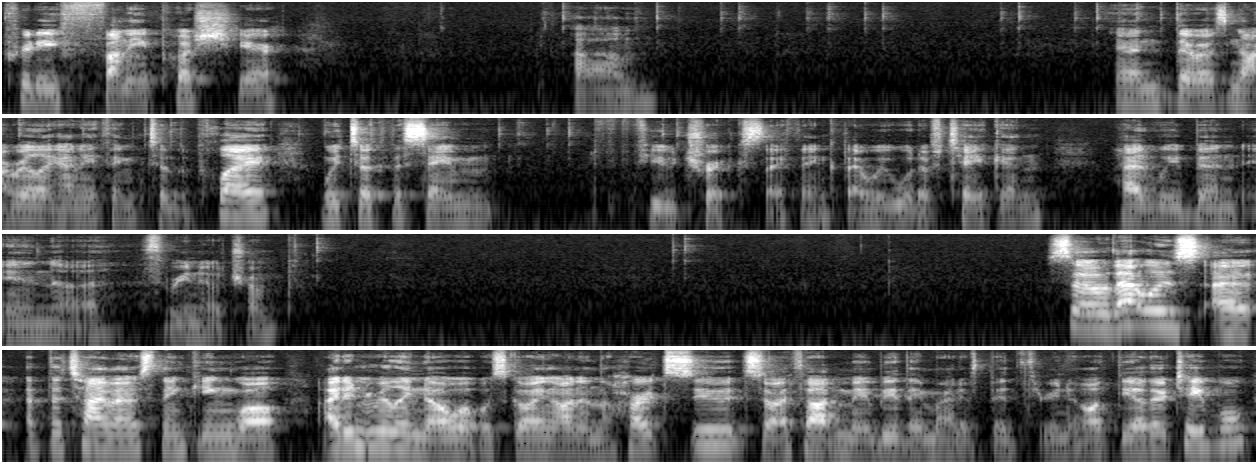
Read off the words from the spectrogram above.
pretty funny push here. Um, and there was not really anything to the play. We took the same few tricks, I think, that we would have taken had we been in uh, 3 no trump. So that was, uh, at the time I was thinking, well, I didn't really know what was going on in the heart suit, so I thought maybe they might have bid 3 no at the other table,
